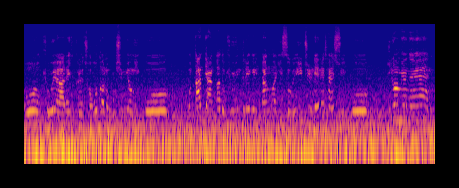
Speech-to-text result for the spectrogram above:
뭐 교회 안에 그래 적어도 한 50명 있고 뭐 딴 데 안 가도 교인들에게랑만 있어도 일주일 내내 살 수 있고 이러면은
